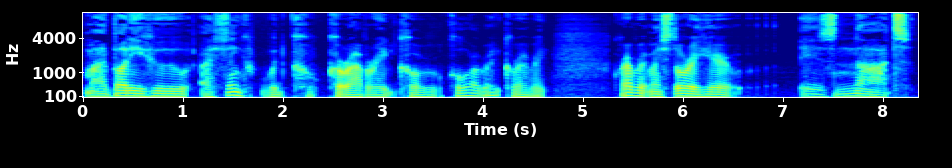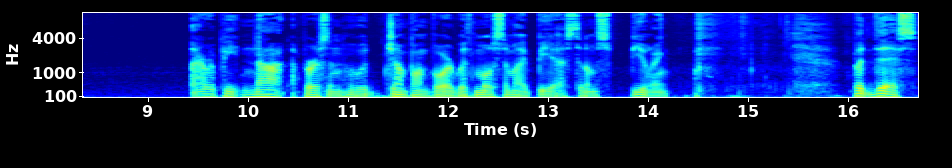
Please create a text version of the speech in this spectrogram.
My buddy, who I think would co- corroborate, co- corroborate, corroborate, corroborate my story here, is not I repeat, not a person who would jump on board with most of my BS that I'm spewing. but this,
